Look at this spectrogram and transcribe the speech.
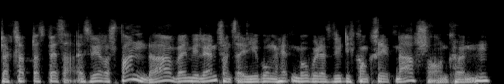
da klappt das besser. Es wäre spannender, wenn wir Lernstandserhebungen hätten, wo wir das wirklich konkret nachschauen könnten.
